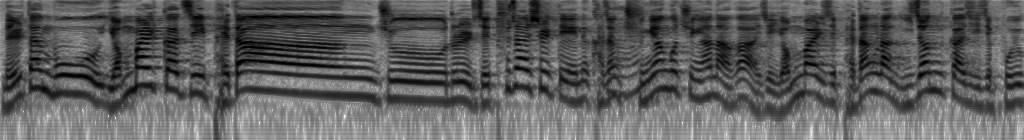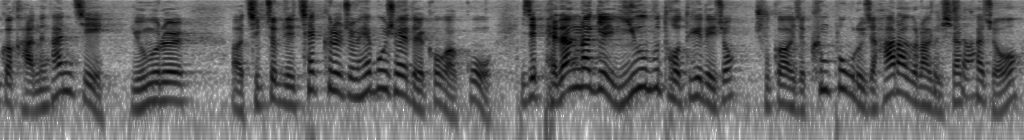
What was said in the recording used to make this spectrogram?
네, 일단 뭐 연말까지 배당주를 이제 투자하실 때에는 가장 중요한 것 중에 하나가 이제 연말 이제 배당락 이전까지 이제 보유가 가능한지 유무를 어, 직접 이제 체크를 좀 해보셔야 될 것 같고 이제 배당락일 이후부터 어떻게 되죠? 주가가 이제 큰 폭으로 이제 하락을 하기 그쵸. 시작하죠.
